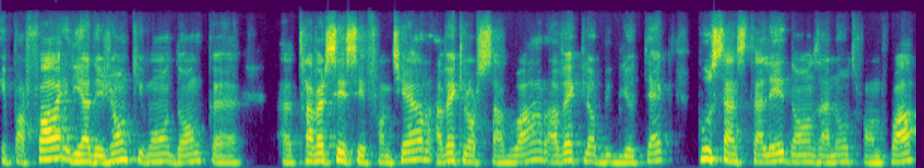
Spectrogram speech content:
Et parfois, il y a des gens qui vont donc euh, euh, traverser ces frontières avec leur savoir, avec leur bibliothèque, pour s'installer dans un autre endroit,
